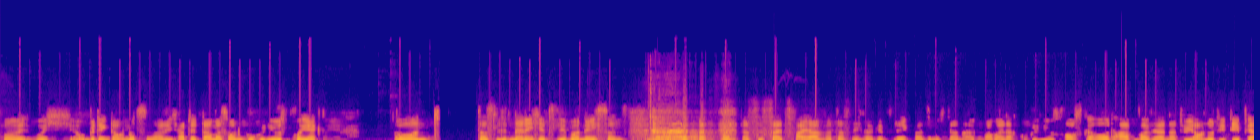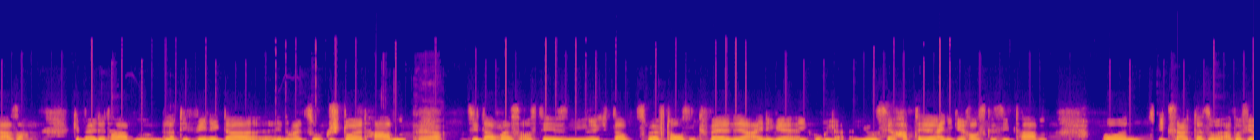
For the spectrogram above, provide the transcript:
wo ich unbedingt auch nutzen wollte. Ich hatte damals auch ein Google News Projekt und das nenne ich jetzt lieber nicht, sonst das ist seit zwei Jahren wird das nicht mehr gepflegt, weil sie mich dann irgendwann mal nach Google News rausgehaut haben, weil wir natürlich auch nur die DPA-Sachen gemeldet haben und relativ wenig da Inhalt zugesteuert haben. Ja sie damals aus diesen, ich glaube, 12.000 Quellen ja einige, die Google News ja hatte, einige rausgesiebt haben. Und wie gesagt, also, aber wir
